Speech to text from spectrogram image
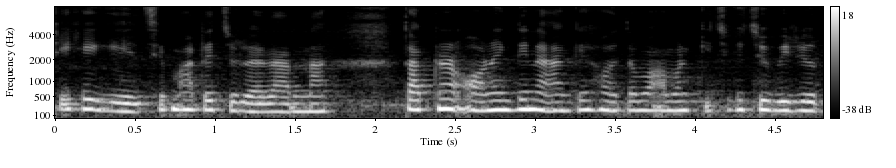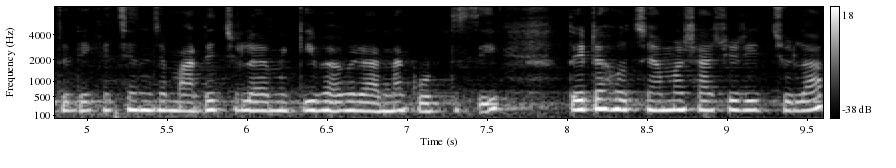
শিখে গিয়েছি মাটির চুলায় রান্না। তো আপনারা অনেক দিন আগে হয়তো আমার কিছু কিছু ভিডিওতে দেখেছেন যে মাটির চুলায় আমি কীভাবে রান্না করতেছি। তো এটা হচ্ছে শাশুড়ির চুলা।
